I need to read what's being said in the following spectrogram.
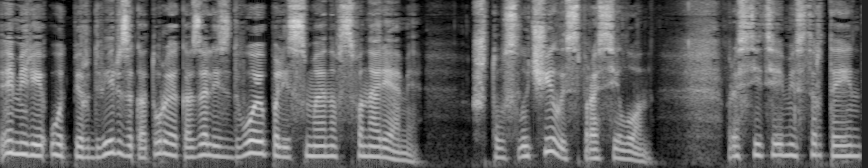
Эмери отпер дверь, за которой оказались двое полисменов с фонарями. «Что случилось?» — спросил он. «Простите, мистер Тейн,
